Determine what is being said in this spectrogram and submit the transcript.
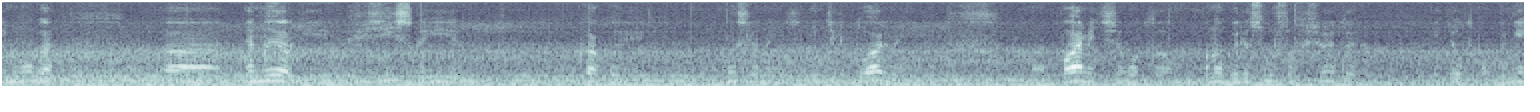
и много э, энергии физической и как бы мысленной, интеллектуальной, память, вот э, много ресурсов, все это идет как бы не,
